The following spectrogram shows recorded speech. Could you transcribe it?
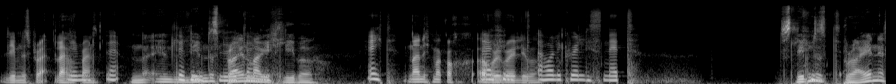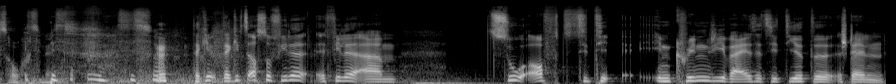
Leben des Brian. Life of Brian. Lebens- ja, Na, Der Leben des Brian mag ich lieber. Echt? Nein, ich mag auch äh, Ja, Holy Grail lieber. Holy Grail ist nett. Das Leben des Brian ist auch Ist nett. bisschen, ist so. Da gibt es auch so viele, viele ähm, zu oft ziti in cringy Weise zitierte Stellen.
